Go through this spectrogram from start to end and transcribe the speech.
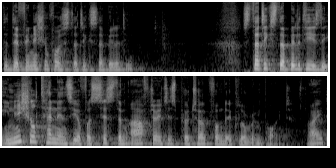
the definition for static stability? Static stability is the initial tendency of a system after it is perturbed from the equilibrium point. Right?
